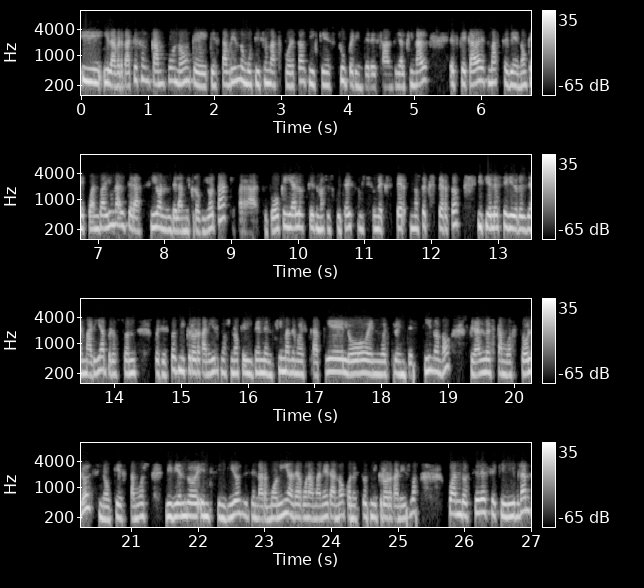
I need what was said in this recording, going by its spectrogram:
Y, y, la verdad que es un campo ¿no? que, que está abriendo muchísimas puertas y que es súper interesante. Y al final es que cada vez más se ve ¿no? que cuando hay una alteración de la microbiota, que para supongo que ya los que nos escucháis son, son exper no expertos y fieles seguidores de María, pero son pues estos microorganismos ¿no? que viven encima de nuestra piel o en nuestro intestino. ¿no? Al final no estamos solos, sino que estamos viviendo en simbiosis, en armonía de alguna manera ¿no? con estos microorganismos. Cuando se desequilibran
